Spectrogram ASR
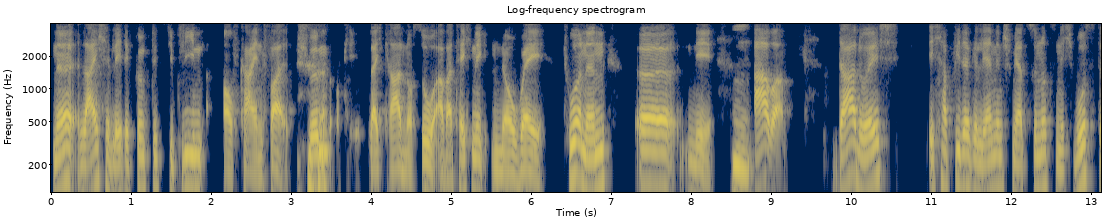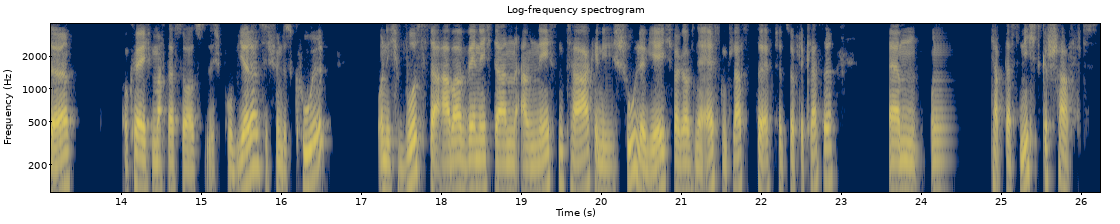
ne, Leichtathletik, fünf Disziplinen, auf keinen Fall. Schwimmen, okay, vielleicht gerade noch so, aber Technik, no way. Turnen, äh, nee. Hm. Aber dadurch, ich habe wieder gelernt, den Schmerz zu nutzen. Ich wusste, okay, ich mache das so aus, ich probiere das, ich finde es cool, und ich wusste aber, wenn ich dann am nächsten Tag in die Schule gehe, ich war, glaube ich, in der 11. Klasse, 11., 12. Klasse, ähm, und ich habe das nicht geschafft,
